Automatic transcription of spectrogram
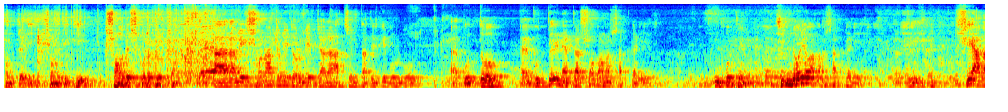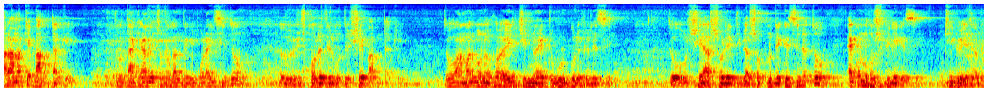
সম্প্রীতি সম্প্রীতি সমাবেশ করে দরকার আর আমি সনাতনী ধর্মের যারা আছেন তাদেরকে বলব বুদ্ধ বুদ্ধের নেতা সব আমার সাতকানি আছে। বুদ্ধের চিহ্নও আমার সাতকানি আছে। জি। সে আবার আমাকে বাপ ডাকে। তো তাকে আমি ছোটোকাল থেকে পড়াইছি তো। কলেজের মধ্যে সে বাপ ডাকে তো আমার মনে হয় চিহ্ন একটু ভুল করে ফেলেছে। তো সে আসলে দিবা স্বপ্ন দেখেছিল তো, এখন হুঁশ ফিরে গেছে। ঠিক হয়ে যাবে,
